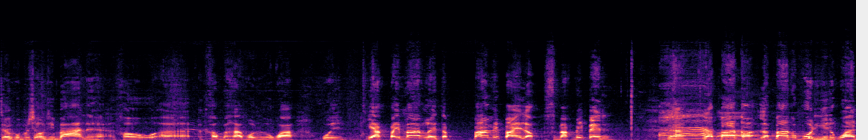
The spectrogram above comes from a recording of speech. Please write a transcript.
เจอคุณผู้ชมที่บ้านนะฮะเขาเอ่อเขามาหาผมบอกว่า อุ้ยอยากไปมากเลยแต่ป้าไม่ไปหรอก สมัครไม่เป็นนะอ่า แล้วป้าก็แล้วป้าก็พูดอย่างนี้ทุกวัน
